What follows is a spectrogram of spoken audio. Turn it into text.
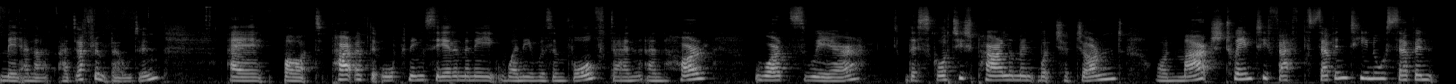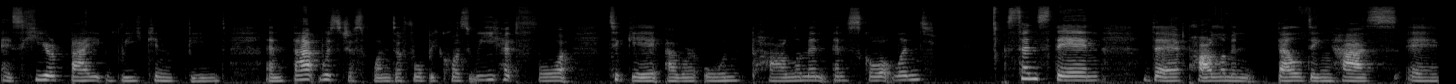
met in a, a different building. Uh, but part of the opening ceremony Winnie was involved in, and her words were the Scottish Parliament, which adjourned on March 25th, 1707, is hereby reconvened. And that was just wonderful because we had fought to get our own Parliament in Scotland. Since then, the Parliament building has uh,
